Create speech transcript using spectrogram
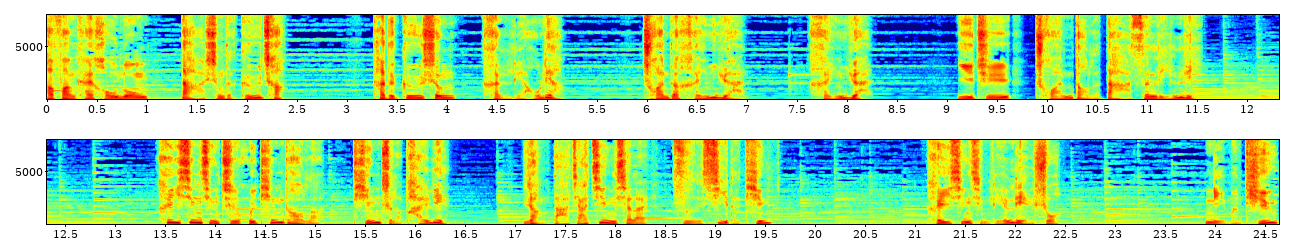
他放开喉咙，大声的歌唱，他的歌声很嘹亮，传得很远，很远，一直传到了大森林里。黑猩猩指挥听到了，停止了排练，让大家静下来，仔细的听。黑猩猩连连说：“你们听，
